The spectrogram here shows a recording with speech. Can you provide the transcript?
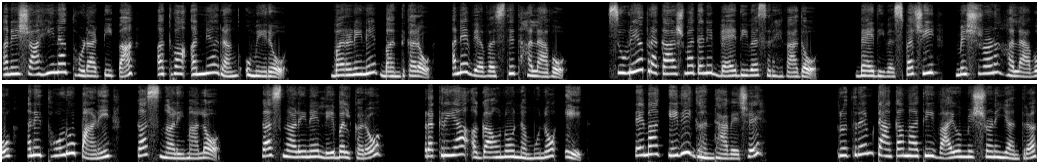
અને શાહીના થોડા ટીપા અથવા અન્ય રંગ ઉમેરો. બરણીને બંધ કરો અને વ્યવસ્થિત હલાવો. સૂર્યપ્રકાશમાં તેને બે દિવસ રહેવા દો. બે દિવસ પછી મિશ્રણ હલાવો અને થોડું પાણી કસનળીમાં લો. કસનળીને લેબલ કરો. પ્રક્રિયા અગાઉનો નમૂનો એક. તેમાં કેવી ગંધ આવે છે? કૃત્રિમ ટાંકામાંથી વાયુ મિશ્રણ યંત્ર,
